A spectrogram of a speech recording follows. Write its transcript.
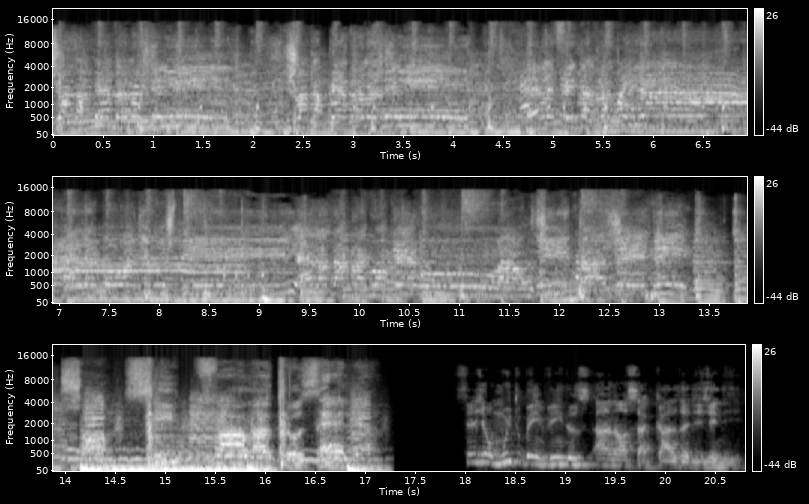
Joga pedra na Angelim, joga pedra na Angelim. Ela é feita pra apanhar, ela é boa de cuspir. Ela dá pra qualquer um, maldita Geni. Só se fala groselha. Sejam muito bem-vindos à nossa Casa de Geni.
